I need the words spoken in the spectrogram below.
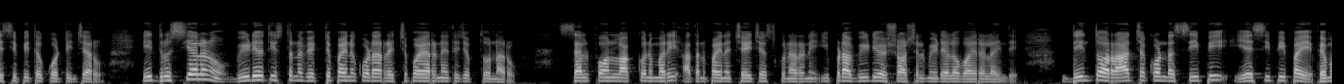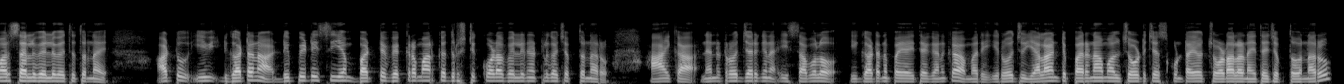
ఏసీపీతో కొట్టించారు. ఈ దృశ్యాలను వీడియో తీస్తున్న వ్యక్తిపైన కూడా రెచ్చిపోయారని అయితే చెప్తున్నారు సెల్ ఫోన్ లాక్కొని మరి అతనిపైన చేయి చేసుకున్నారని ఇప్పుడు ఆ వీడియో సోషల్ మీడియాలో వైరల్ అయింది. దీంతో రాచకొండ సిపి ఏసీపీపై విమర్శలు వెల్లువెత్తుతున్నాయి. అటు ఈ ఘటన డిప్యూటీ సీఎం బట్టి విక్రమార్క దృష్టికి కూడా వెళ్ళినట్లుగా చెప్తున్నారు. ఆ ఇక నిన్నటి రోజు జరిగిన ఈ సభలో ఈ ఘటనపై అయితే కనుక మరి ఈరోజు ఎలాంటి పరిణామాలు చోటు చేసుకుంటాయో చూడాలని అయితే చెప్తూ ఉన్నారు.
